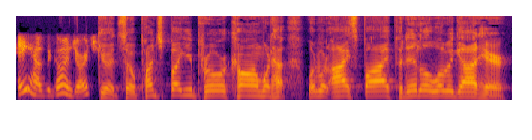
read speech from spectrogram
Hey, how's it going, George? Good. So, Punch Buggy, Pro or Con? What, what about I Spy, Padiddle? What do we got here?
